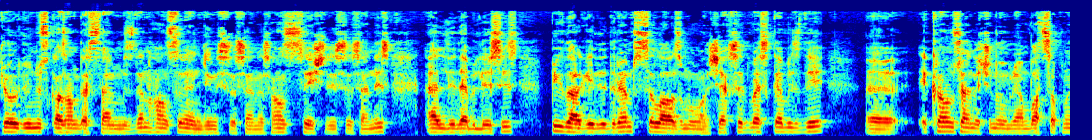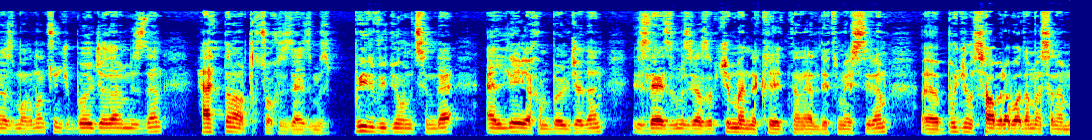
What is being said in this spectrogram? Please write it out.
gördüyünüz qazan dəstlərimizdən hansı rəngini istəsəniz, hansı seçili istəsəniz əldə edə bilirsiniz. Bir daha qeyd edirəm, sizə lazım olan şəxsiyyət vəsiqə bizdir. E, ekran üzərindəki nömrəni WhatsApp-na yazmaqla, çünki bölgələrimizdən həddən artıq çox izləyicimiz bir videonun içində 50-yə yaxın bölgədən izləyicimiz yazıb ki, mən də kreditdən əldə etmək istəyirəm. E, Bu gün Sabirabada məsələn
